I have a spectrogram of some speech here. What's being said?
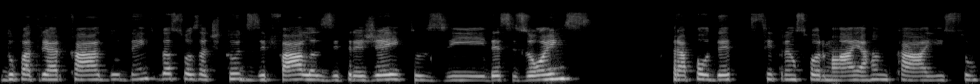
do patriarcado dentro das suas atitudes e falas e trejeitos e decisões para poder se transformar e arrancar isso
